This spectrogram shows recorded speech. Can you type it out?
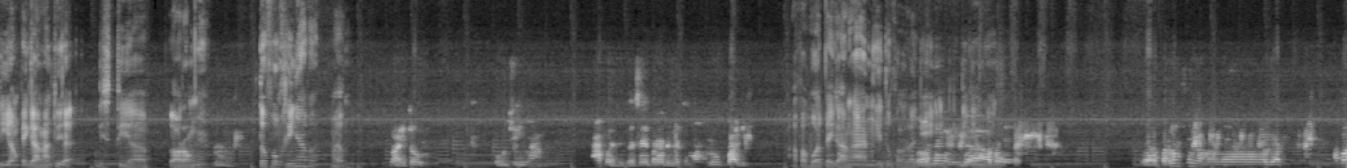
tiang pegangan tuh ya di setiap lorongnya. Hmm. itu fungsinya apa bang? Wah itu fungsinya apa juga? Saya pernah dengar cuma lupa gitu. Apa buat pegangan gitu kalau lagi soalnya saya nggak apa ya? Nggak pernah sih namanya lihat apa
